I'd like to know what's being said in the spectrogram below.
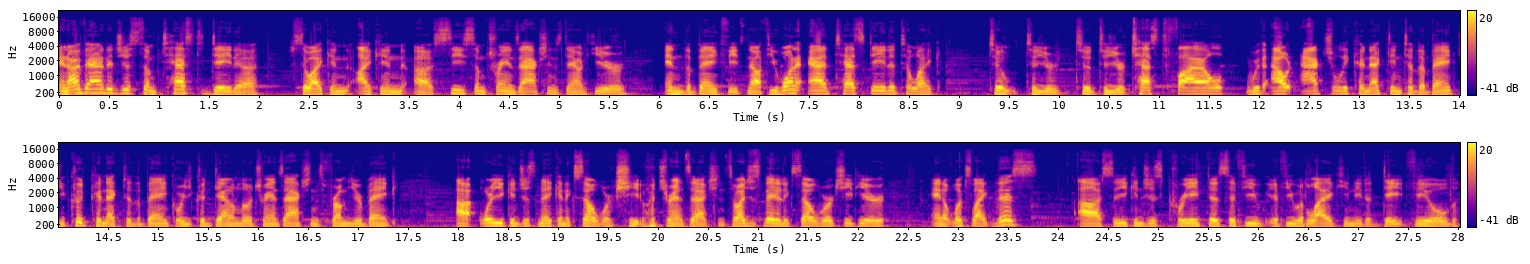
And I've added just some test data so I can I can uh, see some transactions down here in the bank feeds. Now, if you want to add test data to like to, to your to, to your test file without actually connecting to the bank. You could connect to the bank or you could download transactions from your bank. Uh, or you can just make an Excel worksheet with transactions. So I just made an Excel worksheet here and it looks like this. Uh, so you can just create this if you if you would like. You need a date field,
